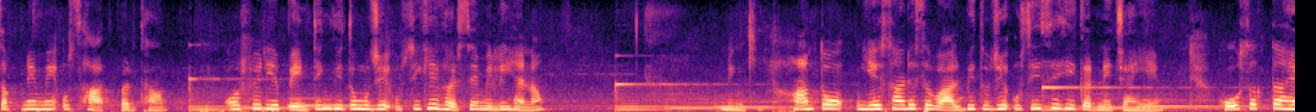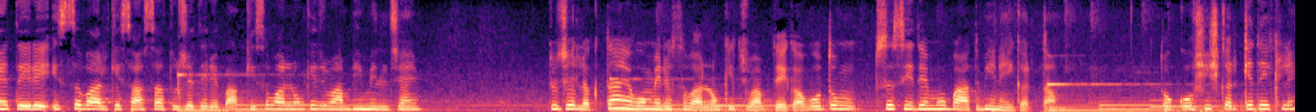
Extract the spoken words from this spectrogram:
सपने में उस हाथ पर था। और फिर ये पेंटिंग भी तो मुझे उसी के घर से मिली है ना? निंकी हाँ तो ये सारे सवाल भी तुझे उसी से ही करने चाहिए। हो सकता है तेरे इस सवाल के साथ साथ तुझे तेरे बाकी सवालों के जवाब भी मिल जाएँ। तुझे लगता है वो मेरे सवालों के जवाब देगा? वो तो मुझसे सीधे मुँह बात भी नहीं करता। तो कोशिश करके देख ले।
